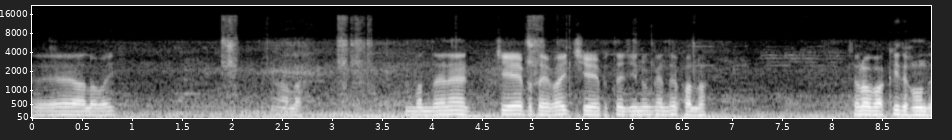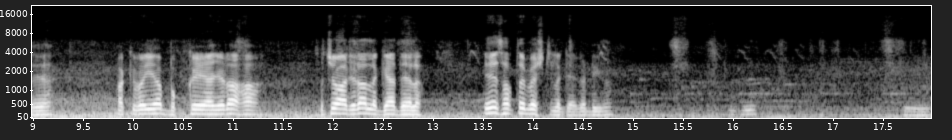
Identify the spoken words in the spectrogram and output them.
ਇਹ ਆ ਲੋ ਬਾਈ। ਆ ਲੈ। ਬੰਦੇ ਨੇ ਚੇਪ ਤੇ ਬਾਈ, ਚੇਪ ਤੇ ਜਿਹਨੂੰ ਕਹਿੰਦੇ ਫੁੱਲ। ਚਲੋ ਬਾਕੀ ਦਿਖਾਉਂਦੇ ਆ। ਬਾਕੀ ਬਾਈ ਆ ਬੁੱਕੇ ਆ ਜਿਹੜਾ ਆਹ, ਸੱਚੋ ਆ ਜਿਹੜਾ ਲੱਗਿਆ ਦਿਲ, ਇਹ ਸਭ ਤੋਂ ਬੈਸਟ ਲੱਗਿਆ ਗੱਡੀ ਦਾ। ਠੀਕ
